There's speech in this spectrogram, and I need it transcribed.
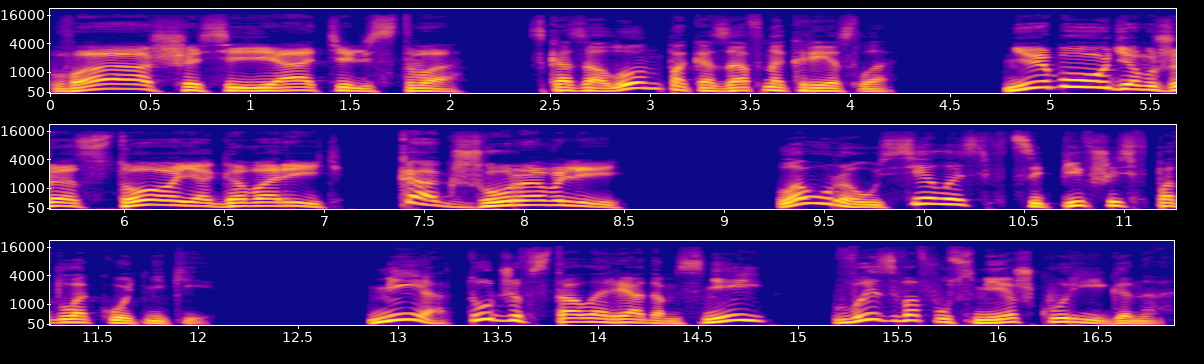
ваше сиятельство!» сказал он, показав на кресло. «Не будем же стоя говорить, как журавли!» Лаура уселась, вцепившись в подлокотники. Мия тут же встала рядом с ней, вызвав усмешку Ригана.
